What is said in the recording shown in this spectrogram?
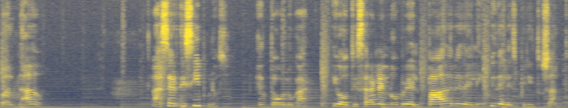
mandado a ser discípulos en todo lugar y bautizar en el nombre del Padre, del Hijo y del Espíritu Santo.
